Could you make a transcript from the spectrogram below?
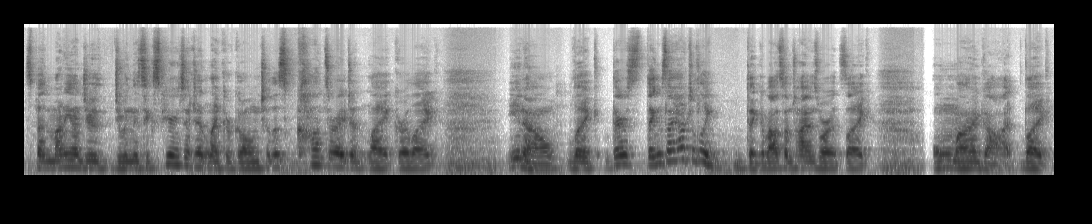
spend money on do- doing this experience I didn't like, or going to this concert I didn't like, or like, you know, like there's things I have to like think about sometimes where it's like, oh my god, like.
